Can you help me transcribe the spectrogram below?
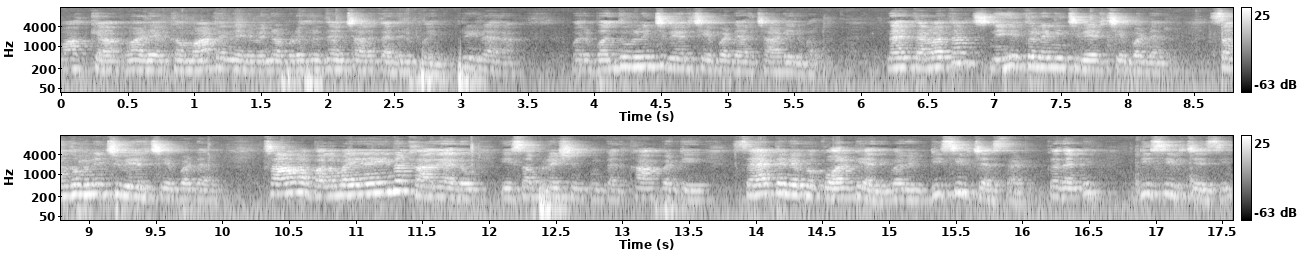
వాక్య వాడి యొక్క మాట నేను విన్నప్పుడు హృదయం చాలా కదిలిపోయింది. ప్రియులారా మరి బంధువుల నుంచి వేరు చేయబడ్డారు చాడీల వల్ల. దాని తర్వాత స్నేహితుల నుంచి వేరు చేయబడ్డారు. సంఘం నుంచి వేరు చేయబడ్డారు. చాలా బలమైన కార్యాలు ఈ సపరేషన్కి ఉంటుంది కాబట్టి శాటన్ యొక్క క్వాలిటీ అది. వాడు డిసీవ్ చేస్తాడు. కదండి? డిసీవ్ చేసి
